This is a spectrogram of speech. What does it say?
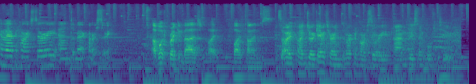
American Horror Story and American Horror Story. I've watched Breaking Bad like five times. So I, I enjoy Game of Thrones, American Horror Story, and Bluestone 42.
